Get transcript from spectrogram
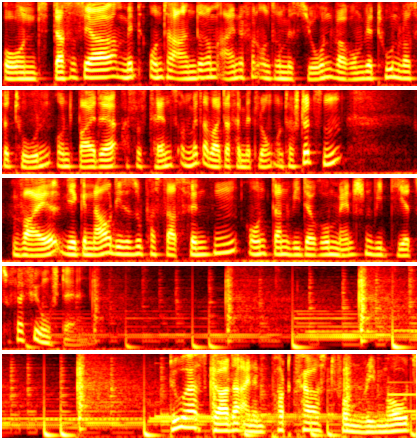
Und das ist ja mit unter anderem eine von unseren Missionen, warum wir tun, was wir tun und bei der Assistenz- und Mitarbeitervermittlung unterstützen, weil wir genau diese Superstars finden und dann wiederum Menschen wie dir zur Verfügung stellen. Du hast gerade einen Podcast von Remote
